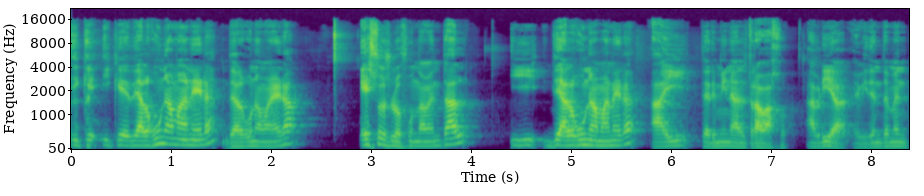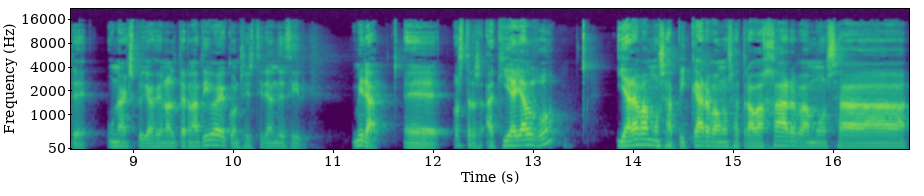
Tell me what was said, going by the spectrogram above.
y, que, y que de alguna manera, de alguna manera, eso es lo fundamental y de alguna manera ahí termina el trabajo. Habría, evidentemente, una explicación alternativa que consistiría en decir, mira, eh, ostras, aquí hay algo y ahora vamos a picar, vamos a trabajar, vamos a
